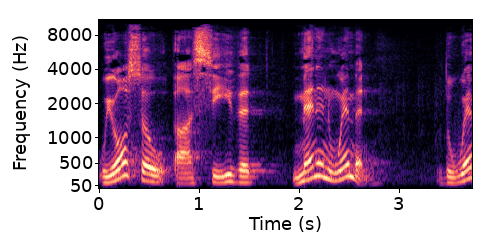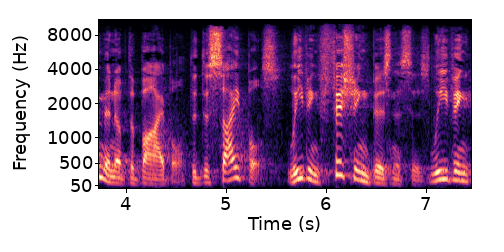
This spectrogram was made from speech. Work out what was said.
We also uh, see that men and women, the women of the Bible, the disciples, leaving fishing businesses, leaving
